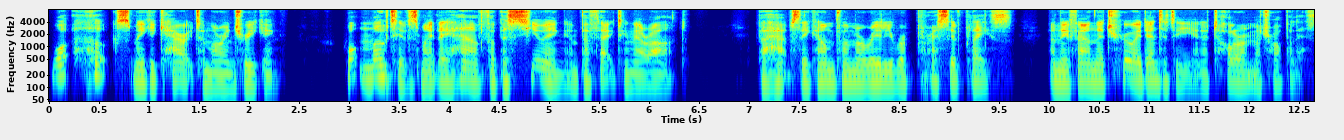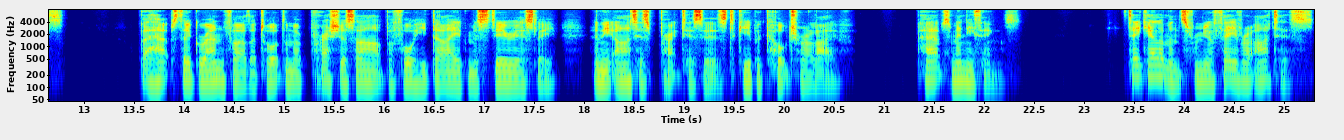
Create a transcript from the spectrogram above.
What hooks make a character more intriguing? What motives might they have for pursuing and perfecting their art? Perhaps they come from a really repressive place and they found their true identity in a tolerant metropolis. Perhaps their grandfather taught them a precious art before he died mysteriously, and the artist practices to keep a culture alive. Perhaps many things. Take elements from your favourite artists,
